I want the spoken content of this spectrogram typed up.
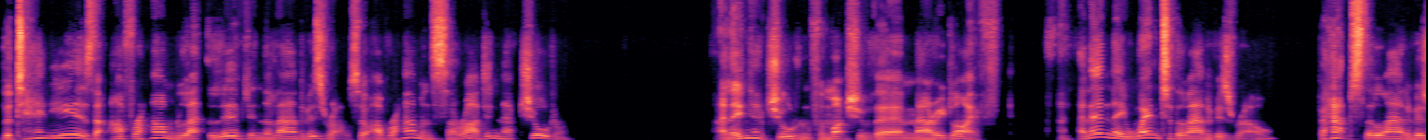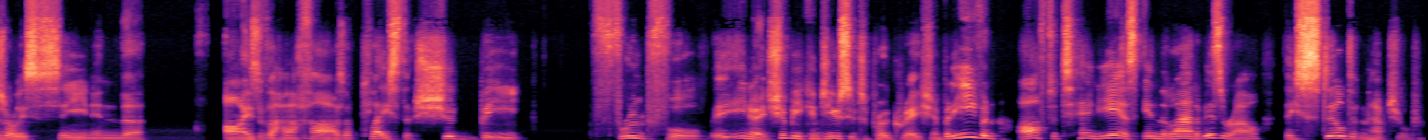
the 10 years that Abraham lived in the land of Israel. So Abraham and Sarah didn't have children and they didn't have children for much of their married life. And then they went to the land of Israel. Perhaps the land of Israel is seen in the eyes of the halacha as a place that should be fruitful. You know, it should be conducive to procreation. But even after 10 years in the land of Israel, they still didn't have children.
